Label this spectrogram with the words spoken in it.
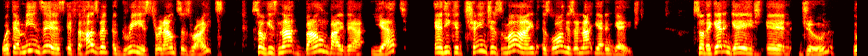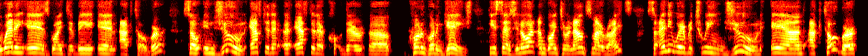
What that means is if the husband agrees to renounce his rights, so he's not bound by that yet, and he could change his mind as long as they're not yet engaged. So they get engaged in June. The wedding is going to be in October. So in June, after they uh, after they're they're uh, quote unquote engaged, he says, you know what, I'm going to renounce my rights. So anywhere between June and October,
